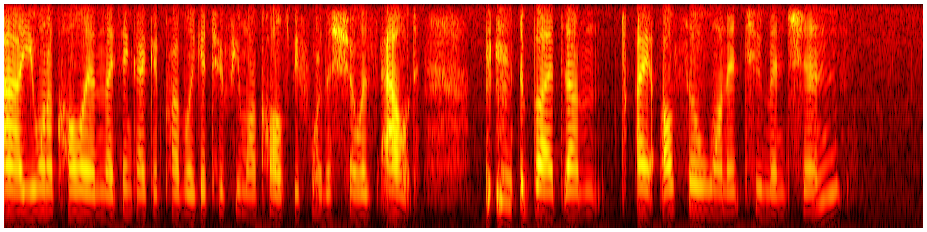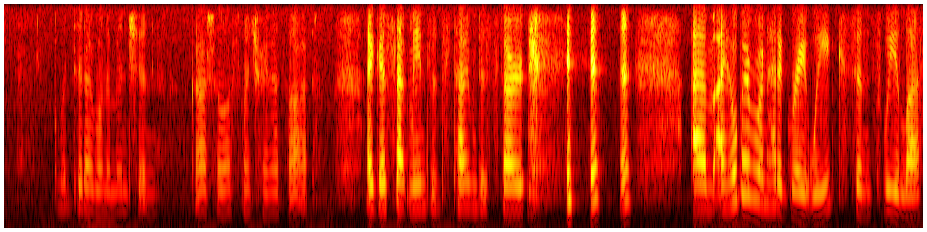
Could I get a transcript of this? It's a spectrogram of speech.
uh, you want to call in, I think I could probably get to a few more calls before the show is out. but um, I also wanted to mention what did I want to mention? Gosh, I lost my train of thought. I guess that means it's time to start. um, I hope everyone had a great week since we last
